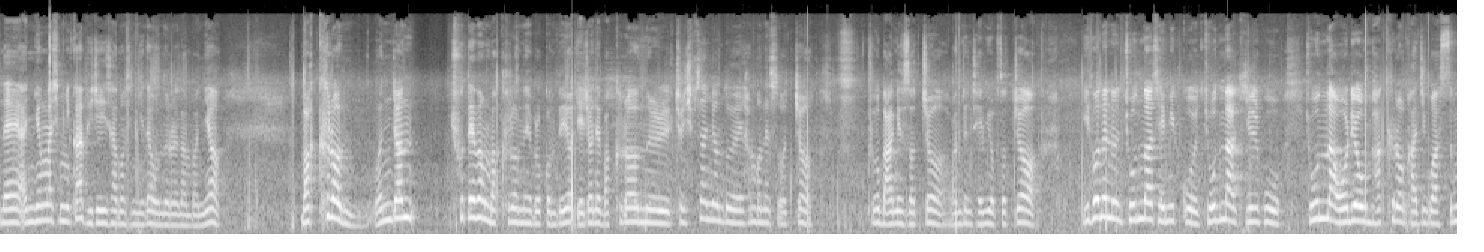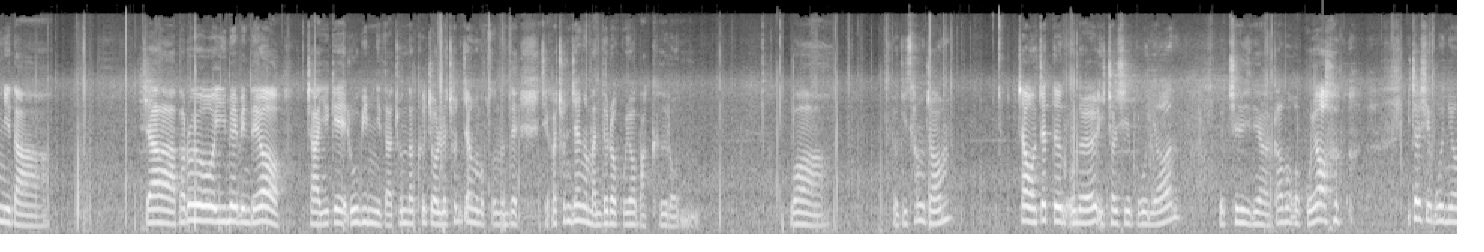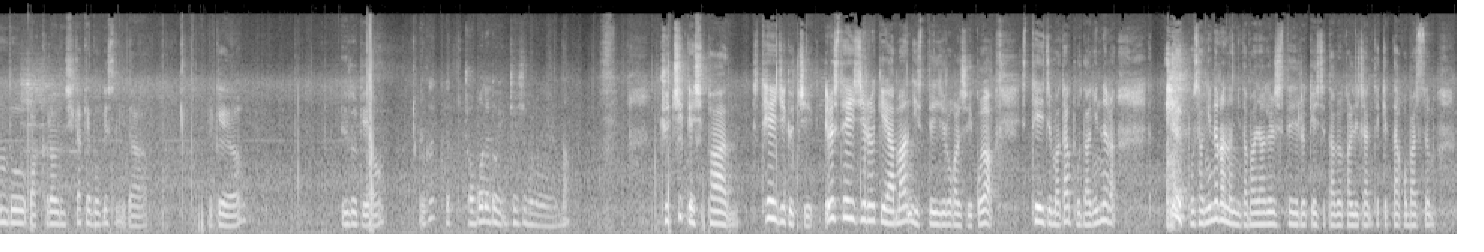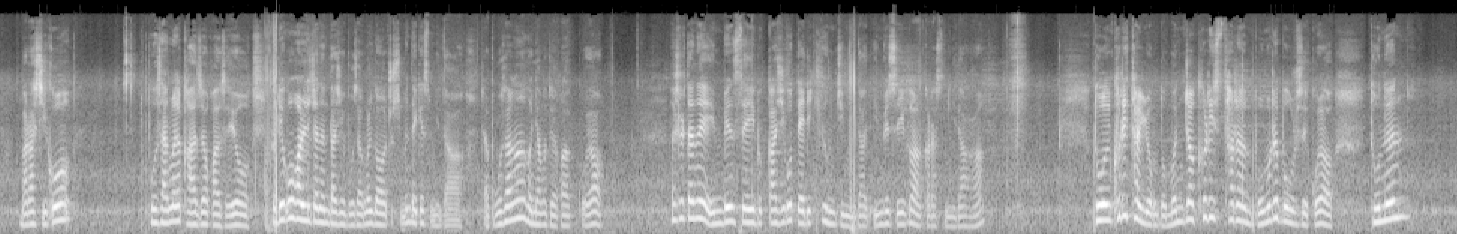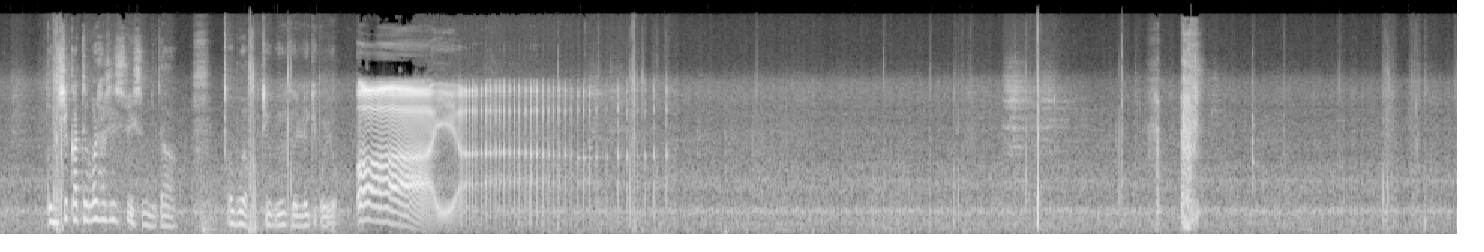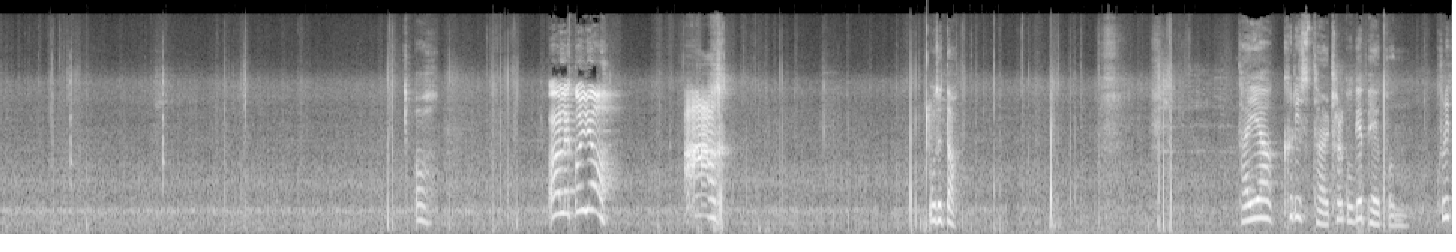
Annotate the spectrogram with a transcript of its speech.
네, 안녕하십니까. BJ 사머스입니다. 오늘은 한번요. 마크런, 완전 초대박 마크런 해볼 건데요. 예전에 마크런을 2014년도에 한 번 했었죠. 그거 망했었죠. 완전 재미없었죠. 이번에는 존나 재밌고, 존나 길고, 존나 어려운 마크런 가지고 왔습니다. 자, 바로 이 맵인데요. 자, 이게 로비입니다. 존나 크죠. 원래 천장은 없었는데, 제가 천장은 만들었고요. 마크런. 와 여기 상점. 자 어쨌든 오늘 2015년 며칠이냐 까먹었고요. 2015년도 마크런 시작해 보겠습니다. 읽게요. 읽을게요. 이거? 그 저번에도 2015년이었나? 규칙 게시판 스테이지 규칙. 1스테이지를 깨야만 2스테이지로 갈 수 있고요. 스테이지마다 보상이 늘어 보상이 늘어납니다. 만약 1스테이지를 깨시다면 걸리지 않겠다고 말씀 말하시고 보상을 가져가세요. 그리고 관리자는 다시 보상을 넣어주시면 되겠습니다. 자, 보상은 그냥 제가 했고요. 사실 때는 인벤 세이브 까지고 때리기 금지입니다. 인벤 세이브 안 깔았습니다. 돈 크리탈 용도. 먼저 크리스탈은 보물을 뽑을 수 있고요. 돈은 음식 같은 걸 사실 수 있습니다. 어 뭐야 갑자기 왜 이렇게 렉이 걸려? 아야. 어. 아, 렉 걸려! 아! 오, 됐다. 다이아 크리스탈 철국에 100원. 크리스탈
